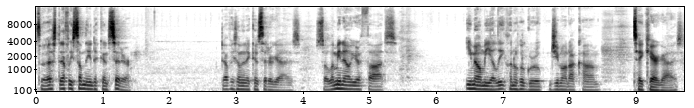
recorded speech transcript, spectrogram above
So that's definitely something to consider. Definitely something to consider, guys. So let me know your thoughts. Email me eliteclinicalgroup gmail.com. Take care, guys.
